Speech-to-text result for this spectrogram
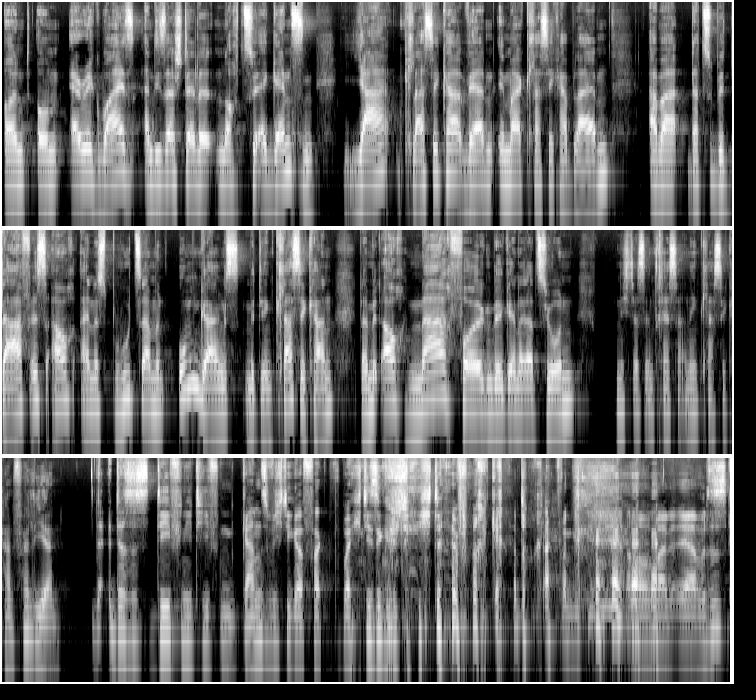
Und um Eric Wise an dieser Stelle noch zu ergänzen, ja, Klassiker werden immer Klassiker bleiben, aber dazu bedarf es auch eines behutsamen Umgangs mit den Klassikern, damit auch nachfolgende Generationen nicht das Interesse an den Klassikern verlieren. Das ist definitiv ein ganz wichtiger Fakt, wobei ich diese Geschichte einfach gerade doch einfach nicht. Oh Mann, ja, aber das, ist,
